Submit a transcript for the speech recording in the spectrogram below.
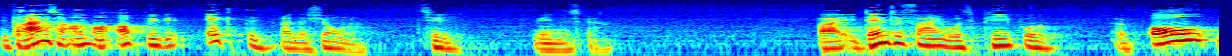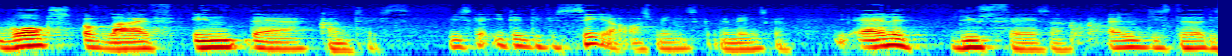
Det drejer sig om at opbygge ægte relationer til mennesker. By identifying with people of all walks of life in their context. Vi skal identificere os mennesker med mennesker i alle livsfaser, alle de steder, de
